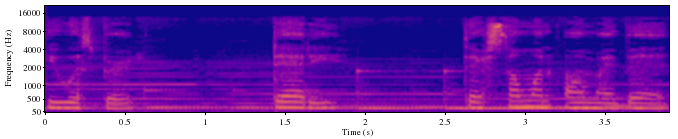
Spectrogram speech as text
He whispered, Daddy, there's someone on my bed.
